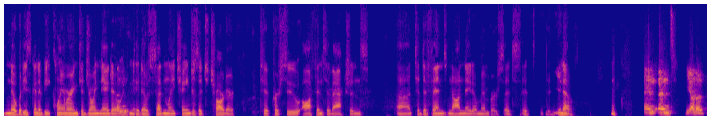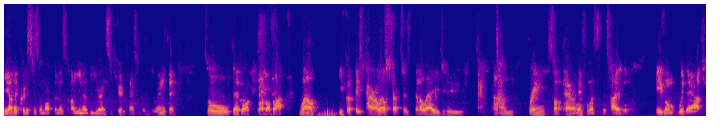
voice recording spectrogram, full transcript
nobody's going to be clamoring to join NATO if NATO suddenly changes its charter to pursue offensive actions uh, to defend non-NATO members. It's it's Yeah. no. and and the other the other criticism often is, oh, you know, the UN Security Council doesn't do anything. It's all deadlocked, blah blah blah. Well, you've got these parallel structures that allow you to um, bring soft power and influence to the table, even without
